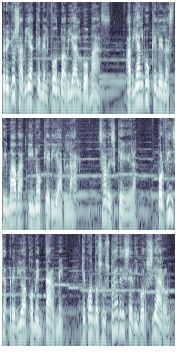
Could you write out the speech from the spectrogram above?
pero yo sabía que en el fondo había algo más, había algo que le lastimaba y no quería hablar. ¿Sabes qué era? Por fin se atrevió a comentarme que cuando sus padres se divorciaron,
